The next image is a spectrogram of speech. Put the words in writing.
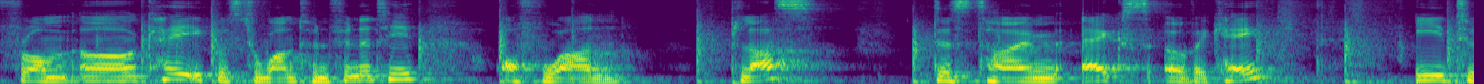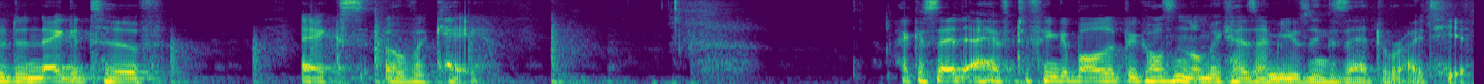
from uh, k equals to 1 to infinity of 1 plus this time x over k e to the negative x over k. Like I said, I have to think about it because in normal case I'm using z right here.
